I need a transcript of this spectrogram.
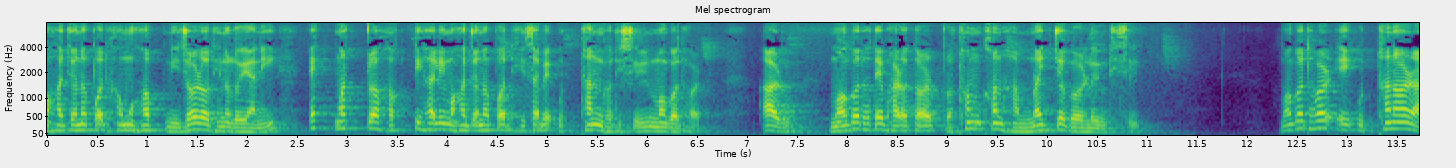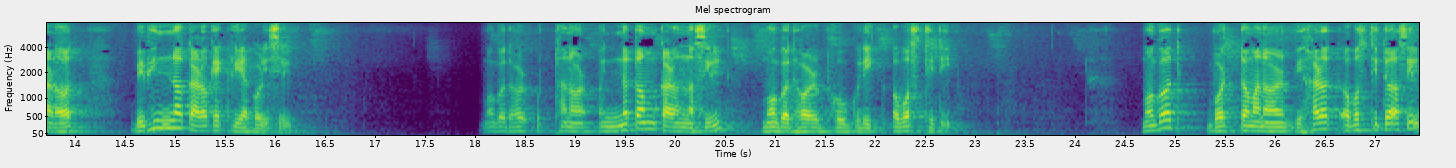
মহাজনপদসমূহক নিজৰ অধীনলৈ আনি একমাত্ৰ শক্তিশালী মহাজনপদ হিচাপে উত্থান ঘটিছিল মগধৰ আৰু মগধতে ভাৰতৰ প্ৰথমখন সাম্ৰাজ্য গঢ় লৈ উঠিছিল। মগধৰ এই উত্থানৰ আঁৰত বিভিন্ন কাৰকে ক্ৰিয়া কৰিছিল। মগধৰ উত্থানৰ অন্যতম কাৰণ আছিল মগধৰ ভৌগোলিক অৱস্থিতি। মগধ বৰ্তমানৰ বিহাৰত অৱস্থিত আছিল।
